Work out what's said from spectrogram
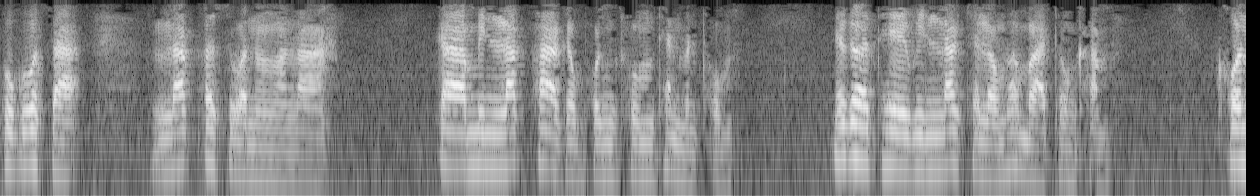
ปุกุสะรักพระสวรรมาลากามินรักผ้ากระพลคลุมแท่นบรรทม แล้วก็เทวินรักฉลองพระบาททองคำคน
